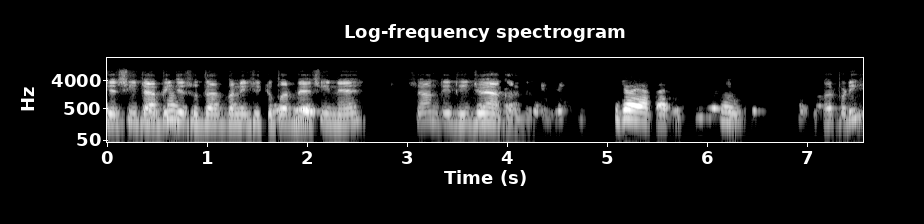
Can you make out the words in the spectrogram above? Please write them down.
જે સીટ આપી છે સુધાર્થભાઈ સીટ ઉપર બેસીને શાંતિથી જોયા કરજો. જોયા ખબર પડી?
